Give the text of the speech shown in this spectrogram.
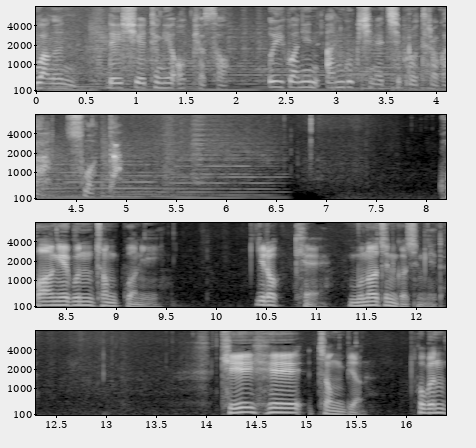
왕은 내시의 등에 엎여서 의관인 안국신의 집으로 들어가 숨었다. 광해군 정권이 이렇게 무너진 것입니다. 계해 정변 혹은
